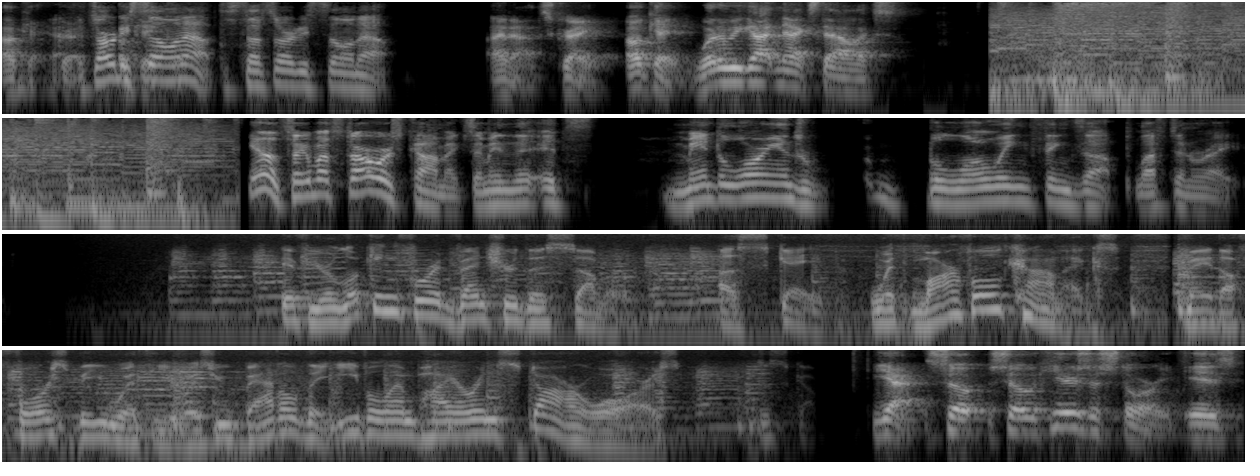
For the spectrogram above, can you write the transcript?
Okay, Yeah. It's already Okay, selling cool. out. The stuff's already selling out. I know it's great. Okay, what do we got next, Alex? Yeah, let's talk about Star Wars comics. I mean, it's Mandalorian's blowing things up left and right. If you're looking for adventure this summer, escape with Marvel Comics. May the Force be with you as you battle the evil empire in Star Wars. Discover- Yeah. So so here's a story: is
